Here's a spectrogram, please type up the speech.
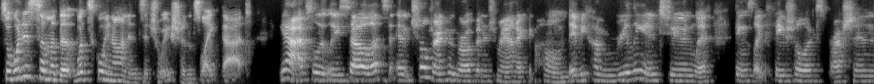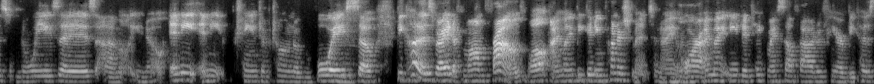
So what is some of the what's going on in situations like that? Yeah, absolutely. So let's uh, children who grow up in a traumatic home, they become really in tune with things like facial expressions, noises, um, you know, any any change of tone of voice. Mm-hmm. So because right, if mom frowns, well, I might be getting punishment tonight, mm-hmm. or I might need to take myself out of here because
